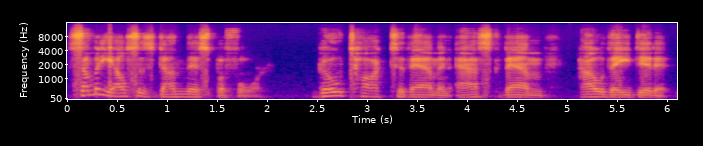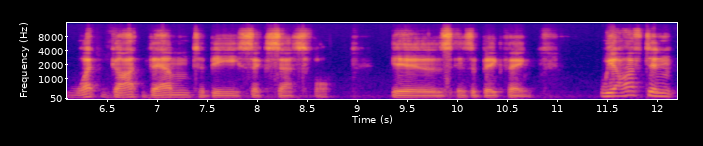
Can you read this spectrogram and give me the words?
somebody else has done this before. Go talk to them and ask them how they did it. What got them to be successful is is a big thing. We often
